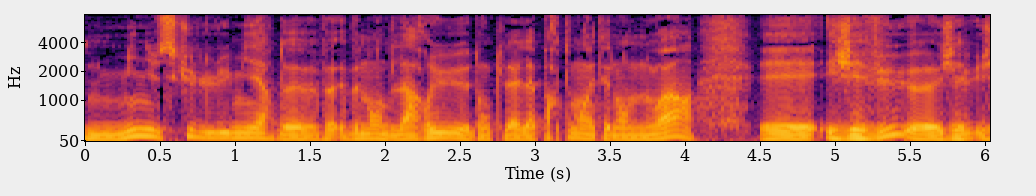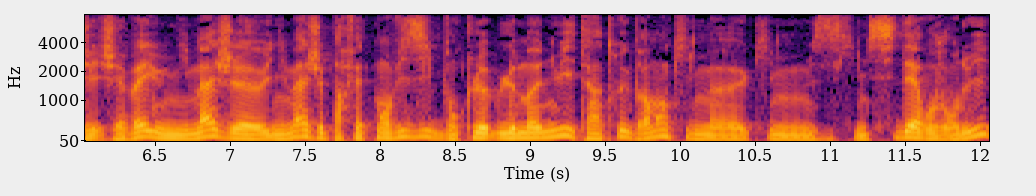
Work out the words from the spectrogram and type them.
minuscule lumière venant de la rue, donc l'appartement était dans le noir, et, et j'ai vu, euh, j'avais une image, une image parfaitement visible. Donc le, le mode nuit est un truc vraiment qui me, qui me, qui me sidère aujourd'hui,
